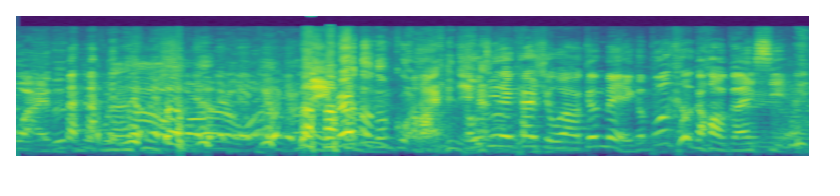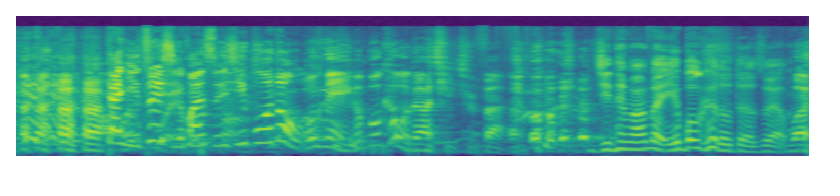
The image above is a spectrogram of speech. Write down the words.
拐的这弯儿啊！我哪边都能拐你。从今天开始，我要跟每个播客搞好关系。但你最喜欢随机波动，我每个播客我都要请吃饭。你今天把每一个播客都得罪了。我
